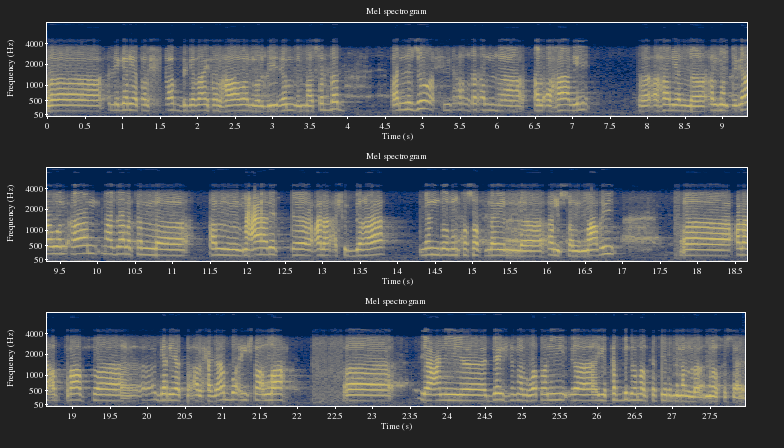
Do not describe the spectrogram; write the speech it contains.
آه لقرية الحرب بقذائف الهاون وال BM مما سبب النزوح لأغلب الأهالي آه أهالي المنطقة. والآن ما زالت المعارك على أشدها منذ منتصف ليل أمس الماضي آه على أطراف قرية الحقب وإن شاء الله يعني جيشنا الوطني يكبدهم الكثير من من الخسائر.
